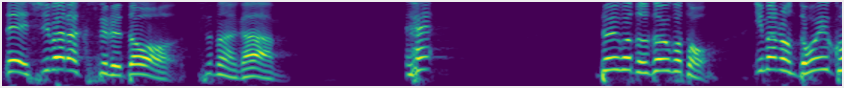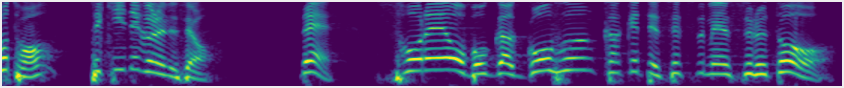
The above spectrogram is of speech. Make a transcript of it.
で、しばらくすると、妻が、え？どういうこと？どういうこと？今のどういうこと？って聞いてくるんですよ。で、それを僕が5分かけて説明すると、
